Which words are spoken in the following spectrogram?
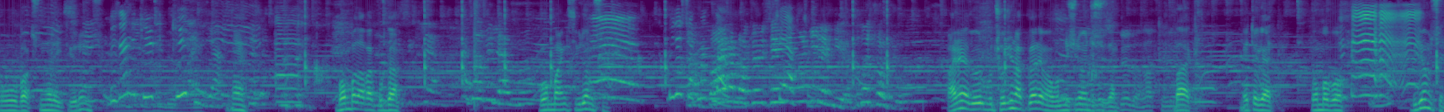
Oo bak su nereye gidiyor görüyor musun? Biz hani Türk, Türk'üz ya. Heh. Ee, Bombalar bak burada. Bomba hangisi biliyor musun? bir de çakmak Bayram var. motoru Şey yapacağım. gelin diyor. Bu da çocuğu. Aynen doğru bu çocuğun hakları ama bunun işini önce çözeceğim. Bak. Meto gel. Bomba bu. Biliyor musun?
